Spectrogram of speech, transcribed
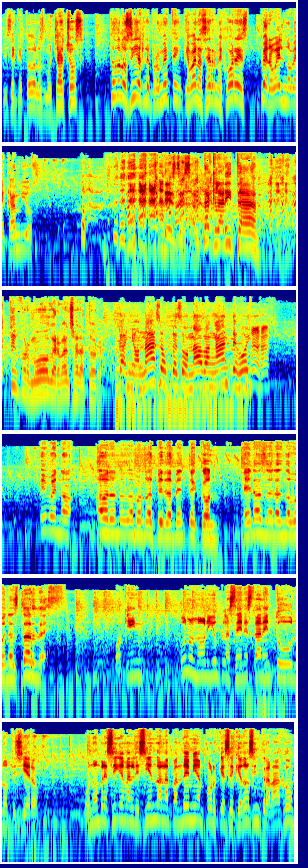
dice que todos los muchachos todos los días le prometen que van a ser mejores, pero él no ve cambios. Desde Santa Clarita, te informó Garbanzo a la Torre. Cañonazos que sonaban antes hoy. Y bueno, ahora nos vamos rápidamente con Erasmo Erasmo, buenas tardes. Joaquín, un honor y un placer estar en tu noticiero. Un hombre sigue maldiciendo a la pandemia porque se quedó sin trabajo.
